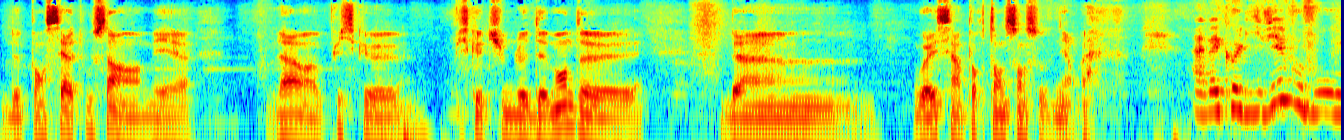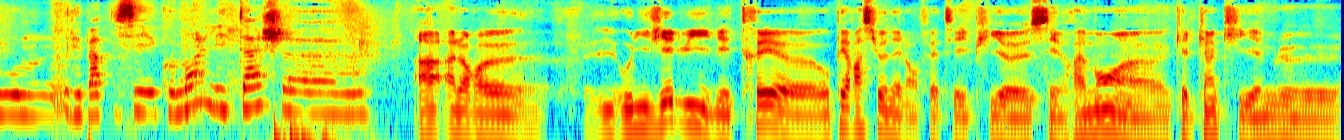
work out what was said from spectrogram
de penser à tout ça, hein, mais là, puisque puisque tu me le demandes, euh, ben ouais, c'est important de s'en souvenir. Avec Olivier, vous vous répartissez comment les tâches Ah, alors Olivier, lui, il est très opérationnel en fait, et puis c'est vraiment quelqu'un qui aime le,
